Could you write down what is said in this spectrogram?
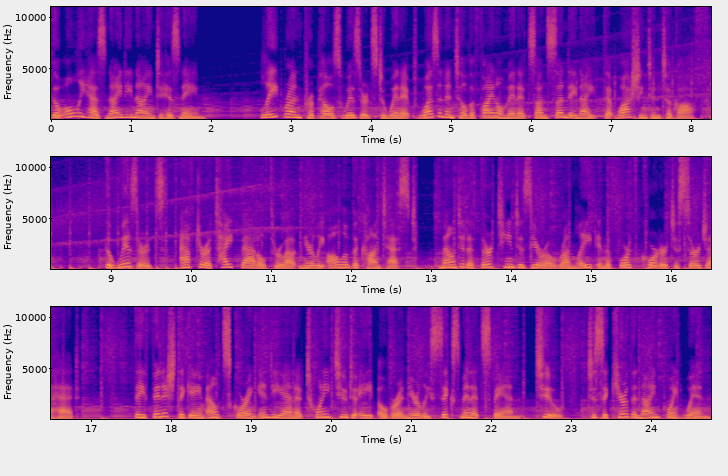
though only has 99 to his name. Late run propels Wizards to win it wasn't until the final minutes on Sunday night that Washington took off. The Wizards, after a tight battle throughout nearly all of the contest, mounted a 13-0 run late in the fourth quarter to surge ahead. They finished the game outscoring Indiana 22-8 over a nearly six-minute span, 2, to secure the nine-point win,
